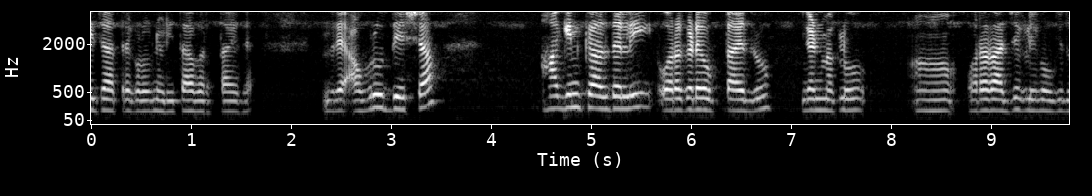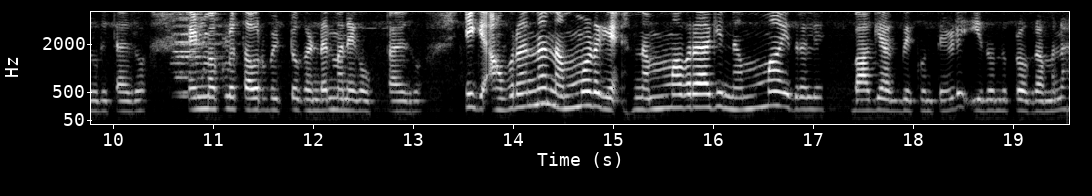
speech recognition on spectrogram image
ಈ ಜಾತ್ರೆಗಳು ನಡೀತಾ ಬರ್ತಾ ಇದೆ. ಅಂದರೆ ಅವ್ರ ಉದ್ದೇಶ ಆಗಿನ ಕಾಲದಲ್ಲಿ ಹೊರಗಡೆ ಹೋಗ್ತಾಯಿದ್ರು ಗಂಡ್ಮಕ್ಳು ಹೊರ ರಾಜ್ಯಗಳಿಗೆ ಹೋಗಿ ದುಡಿತಾಯಿದ್ರು ಹೆಣ್ಮಕ್ಳು ತವ್ರು ಬಿಟ್ಟು ಗಂಡನ ಮನೆಗೆ ಹೋಗ್ತಾಯಿದ್ರು ಹೀಗೆ ಅವರನ್ನು ನಮ್ಮೊಳಗೆ, ನಮ್ಮವರಾಗಿ ನಮ್ಮ ಇದರಲ್ಲಿ ಭಾಗಿಯಾಗಬೇಕು ಅಂತೇಳಿ ಇದೊಂದು ಪ್ರೋಗ್ರಾಮನ್ನು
